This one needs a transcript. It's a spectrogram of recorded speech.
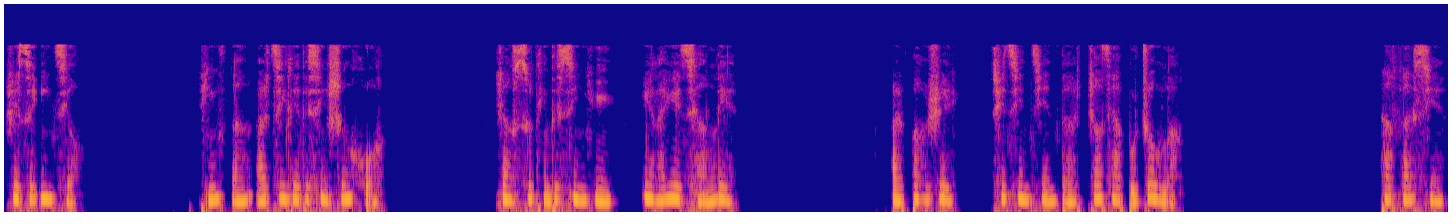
日子一久，频繁而激烈的性生活，让苏婷的性欲越来越强烈，而鲍瑞却渐渐的招架不住了。他发现。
